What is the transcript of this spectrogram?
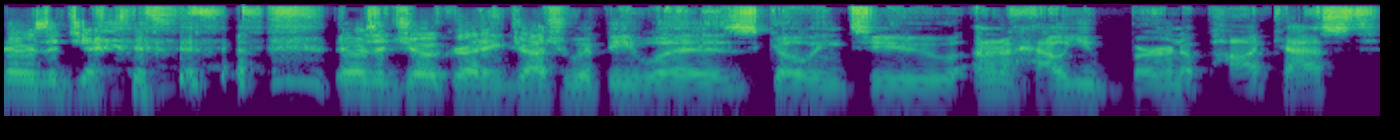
there was a there was a joke running. Josh Whippy was going to I don't know how you burn a podcast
